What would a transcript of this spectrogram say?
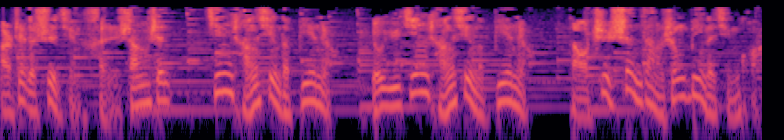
而这个事情很伤身，经常性的憋尿，由于经常性的憋尿导致肾脏生病的情况，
